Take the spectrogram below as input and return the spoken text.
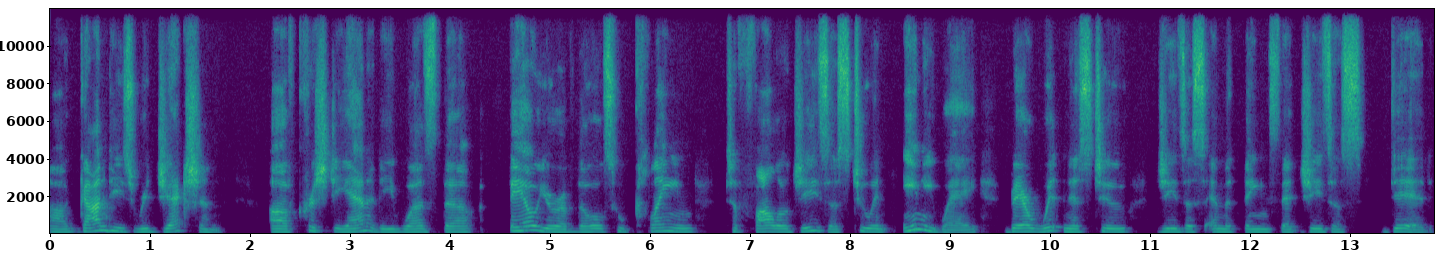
Uh, Gandhi's rejection of Christianity was the failure of those who claimed to follow Jesus to in any way bear witness to Jesus and the things that Jesus did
